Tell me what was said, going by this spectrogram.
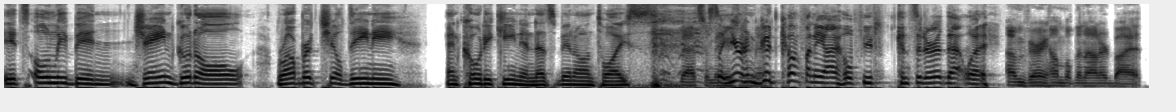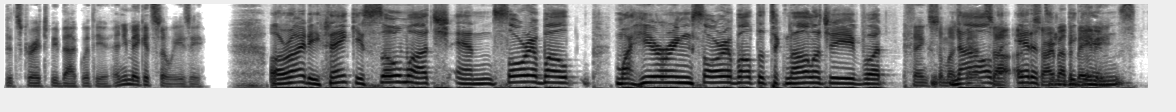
it's only been Jane Goodall, Robert Cialdini, and Cody Keenan that's been on twice. That's amazing. so you're in man. good company. I hope you consider it that way. I'm very humbled and honored by it. It's great to be back with you, and you make it so easy. Alrighty, thank you so much, and sorry about my hearing. Sorry about the technology, but thanks so much. Now man. So, the editing sorry about begins. the baby.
